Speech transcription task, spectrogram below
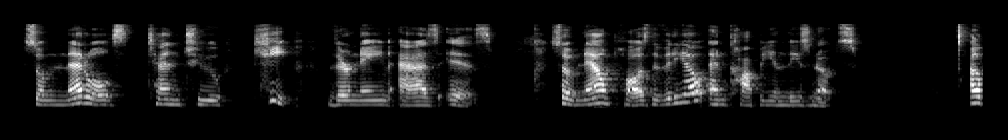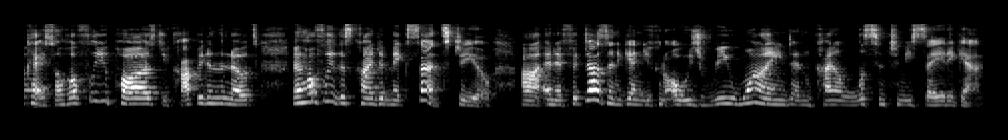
So metals tend to keep their name as is. So now pause the video and copy in these notes. Okay, so hopefully you paused, you copied in the notes, and hopefully this kind of makes sense to you. Uh, and if it doesn't, again, you can always rewind and kind of listen to me say it again.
